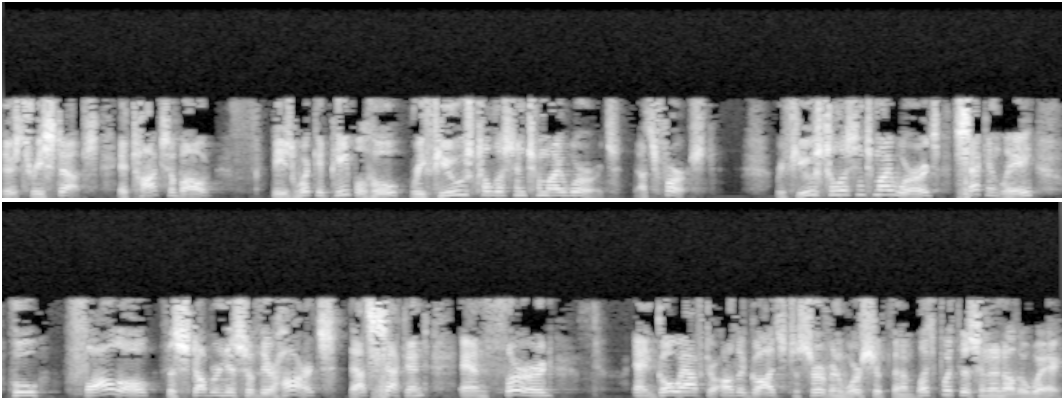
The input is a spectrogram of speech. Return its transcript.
there's three steps. It talks about these wicked people who refuse to listen to my words. That's first. Refuse to listen to my words. Secondly, who follow the stubbornness of their hearts. That's second. And third, and go after other gods to serve and worship them. Let's put this in another way.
